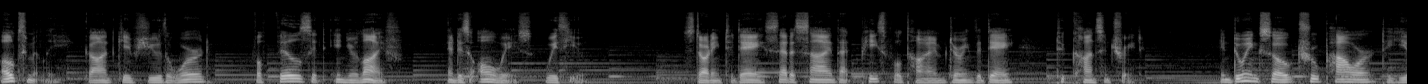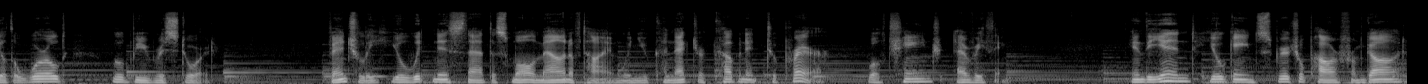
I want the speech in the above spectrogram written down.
Ultimately, God gives you the word, fulfills it in your life, and is always with you. Starting today, set aside that peaceful time during the day to concentrate. In doing so, true power to heal the world will be restored. Eventually, you'll witness that the small amount of time when you connect your covenant to prayer will change everything. In the end, you'll gain spiritual power from God,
